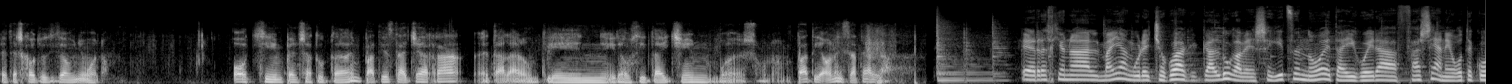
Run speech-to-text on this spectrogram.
eta eskautu ditu bueno otzin pentsatuta empati ez da txarra eta laruntin irauzita itxin pues, bueno, empatia hona izatea da regional mailan gure txokoak galdu gabe segitzen du eta igoera fasean egoteko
